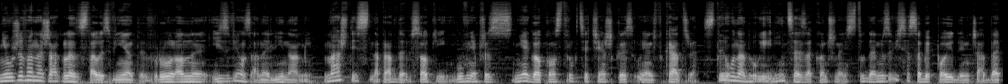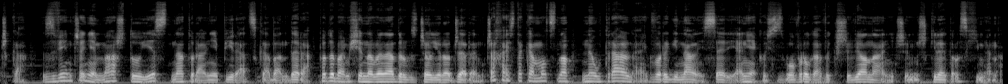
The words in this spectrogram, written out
Nieużywane żagle zostały zwinięte w rulony i związane linami. Maszt jest naprawdę wysoki, głównie przez niego konstrukcję ciężko jest ująć w kadrze. Z tyłu na długiej lince zakończonej studem zwisa sobie pojedyncza beczka. Zwieńczeniem masztu jest naturalnie piracka bandera. Podoba mi się nowy nadruk z Jolly Rogerem. Czacha jest taka mocno neutralna jak w oryginalnej serii, a nie jakoś złowroga wykrzywiona niczym szkieletor z Himena.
